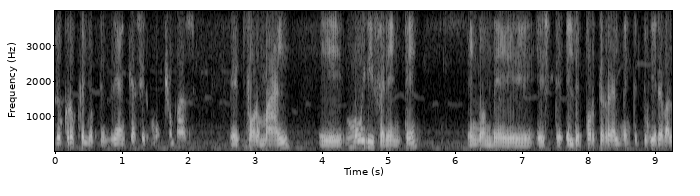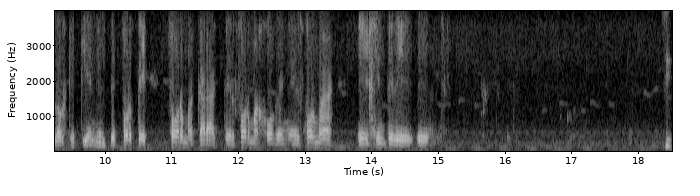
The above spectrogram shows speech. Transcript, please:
Yo creo que lo tendrían que hacer mucho más eh, formal, eh, muy diferente, en donde este el deporte realmente tuviera el valor que tiene. El deporte forma carácter, forma jóvenes, forma eh, gente de, de Sí.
